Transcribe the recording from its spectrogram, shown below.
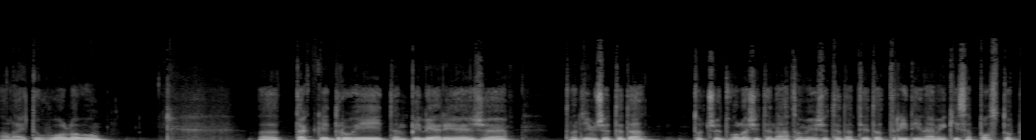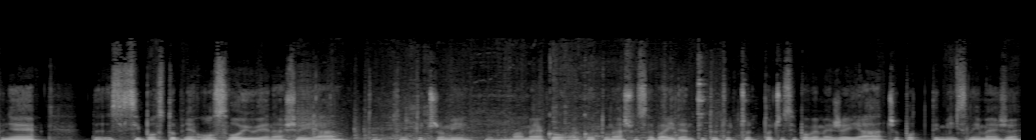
ale aj tú vôľovú. E, taký druhý ten pilier je, že tvrdím, že teda to, čo je dôležité na tom, je, že teda tieto tri dynamiky sa postupne si postupne osvojuje naše ja, to, to, to čo my máme ako, ako tú našu seba identitu, to, to, to, čo si povieme, že ja, čo pod tým myslíme, že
